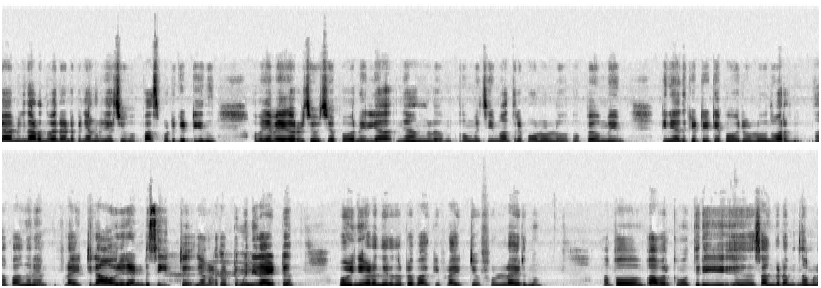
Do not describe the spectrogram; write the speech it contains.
ഫാമിലി നടന്നു വരാൻ കണ്ടപ്പോൾ ഞങ്ങൾ വിചാരിച്ചു പാസ്പോർട്ട് കിട്ടിയെന്ന്. അപ്പോൾ ഞാൻ വേഗം അവരോട് ചോദിച്ചു. അപ്പോൾ പറഞ്ഞില്ല ഞങ്ങളും ഉമ്മച്ചിയും മാത്രമേ പോകണുള്ളൂ ഉപ്പ ഉമ്മയും ഇനി അത് കിട്ടിയിട്ടേ പോരുള്ളൂ എന്ന് പറഞ്ഞു. അപ്പോൾ അങ്ങനെ ഫ്ലൈറ്റിൽ ആ ഒരു രണ്ട് സീറ്റ് ഞങ്ങളുടെ തൊട്ട് മുന്നിലായിട്ട് ഒഴിഞ്ഞു കിടന്നിരുന്നു കേട്ടോ. ബാക്കി ഫ്ലൈറ്റ് ഫുള്ളായിരുന്നു അപ്പോൾ അവർക്കും ഒത്തിരി സങ്കടം. നമ്മൾ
